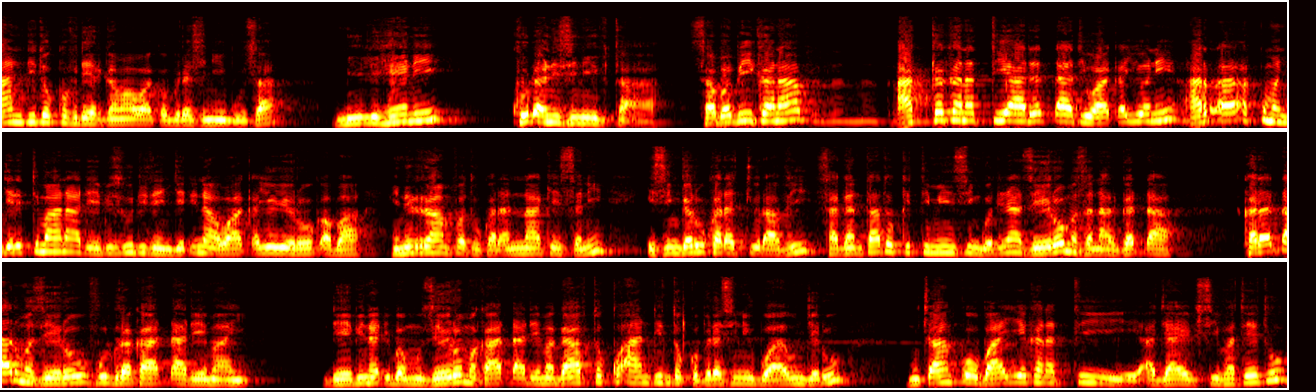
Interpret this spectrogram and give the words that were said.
aandii tokko fide ergamaa waaqa bira isinii buusa miiliheenii kudhan isiniif ta'a. Sababii kanaaf. Akka kanatti yaadadhaati waaqayyoon. Har'a akkuma jedhetti maanaa deebisuu dideen jedhinaa waaqayyo yeroo qabaa hin irraanfatu kadhannaa keessanii isin garuu kadhachuudhaaf sagantaa tokkitti miinsiin godhinaa zeerooma sana argadhaa. Kadhadhaadhuma zeeroo fuuldura kaadhaa deemaayi deebina dhibamu zeerooma kaadhaa deema. Gaaf tokko aandiin tokko bira isinii bu'aa jedhu. Mucaan koo baay'ee kanatti ajaa'ibsiifateetu.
